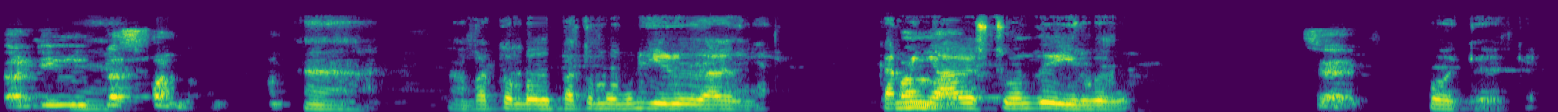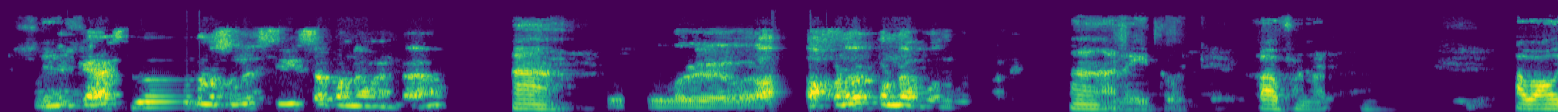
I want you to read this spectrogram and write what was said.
தேர்ட்டீன் ம். பிளஸ் பண்ணலாம். ஆ பத்தொன்பது பத்தொன்பது முடிஞ்சு இருபது ஆகுதுங்க. கம்மிங். ஆகஸ்ட் வந்து இருபது. சரி. Okay okay. கொஞ்சம் பண்ண சொல்ல சீரியஸா பண்ண வேண்டாம். ஆ. ஒரு ஹாஃப் அன் அவர் பண்ணா போதும். ஆ right okay half an hour அவங்க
